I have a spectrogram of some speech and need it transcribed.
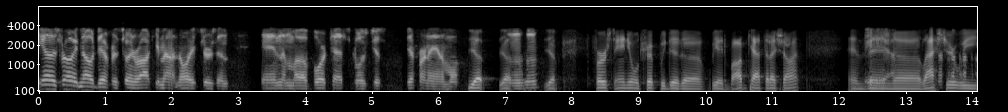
you know, there's really no difference between Rocky Mountain oysters and and them uh, boar testicles. Just different animal. Yep, yep, Mhm. yep. First annual trip we did. Uh, we ate a bobcat that I shot, and then Yeah. uh, last year we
